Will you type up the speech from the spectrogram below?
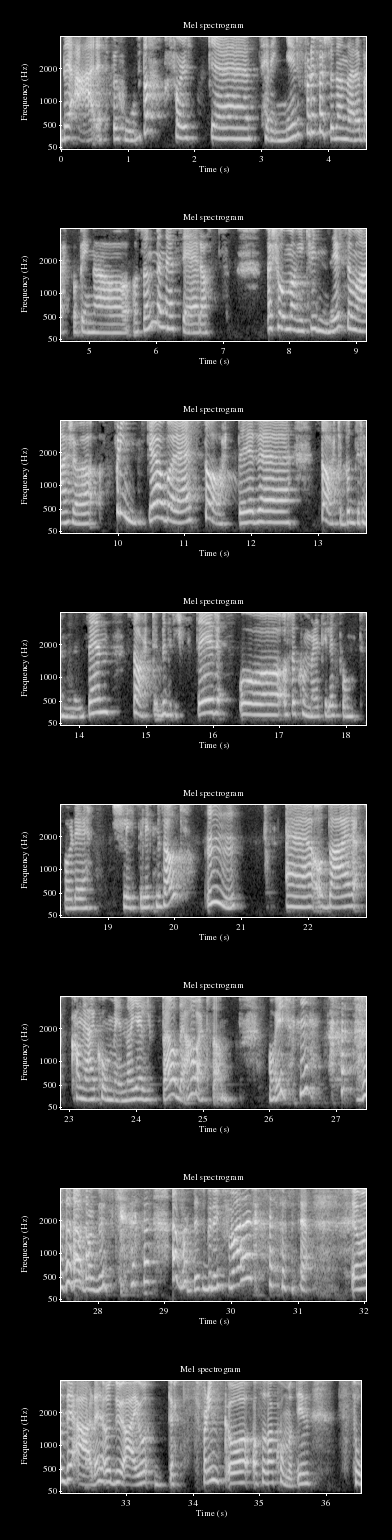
det er et behov. da. Folk eh, trenger for det første den der backupinga og, og sånn, men jeg ser at det er så mange kvinner som er så flinke og bare starter, eh, starter på drømmen sin, starter bedrifter, og, og så kommer det til et punkt hvor de sliter litt med salg. Mm. Eh, og der kan jeg komme inn og hjelpe, og det har vært sånn Oi! Det er faktisk, det er faktisk bruk for meg her. ja. Ja, men det er det, og du er jo dødsflink. Og altså, det har kommet inn så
